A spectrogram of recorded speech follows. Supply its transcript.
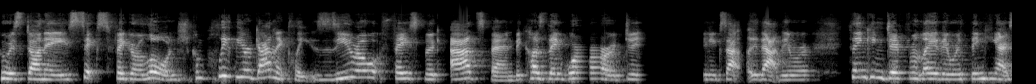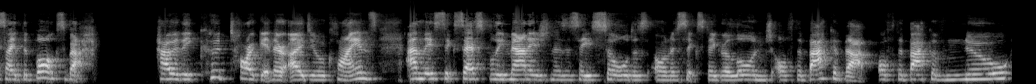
who has done a six figure launch completely organically, zero Facebook ad spend because they were doing exactly that. They were thinking differently, they were thinking outside the box about how they could target their ideal clients and they successfully managed and as i say sold us on a six figure launch off the back of that off the back of no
